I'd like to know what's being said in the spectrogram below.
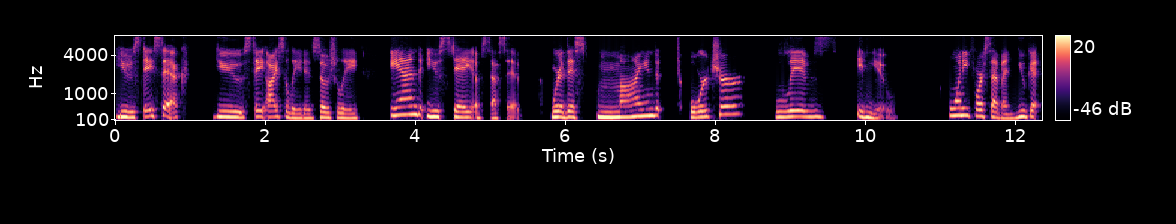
You stay sick, you stay isolated socially, and you stay obsessive, where this mind torture lives in you 24 7. You get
